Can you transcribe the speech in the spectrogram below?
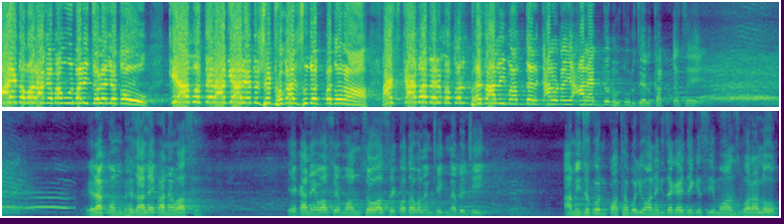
পায়ে দেওয়ার আগে মামুর বাড়ি চলে যেত। কিয়ামতের আগে আর এদেশে ঢোকার সুযোগ পেত না। আজকে আমাদের মতন ভেজাল ইমামদের কারণে আর একজন হুজুর জেল কাটতেছে। এরকম ভেজাল এখানেও আছে। এখানেও আছে, মঞ্চও আছে। কথা বলেন ঠিক না বে ঠিক আমি যখন কথা বলি, অনেক জায়গায় দেখেছি মঞ্চ ভরা লোক।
